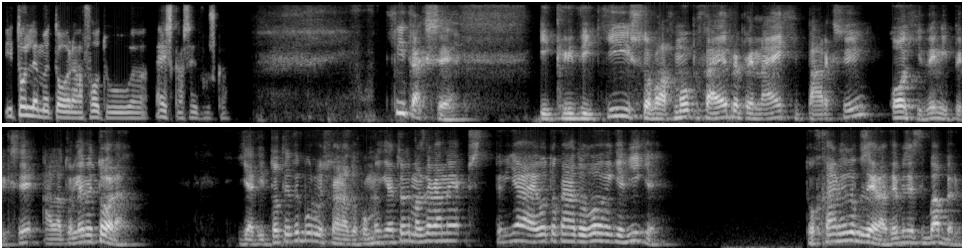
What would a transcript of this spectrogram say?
Ή το λέμε τώρα αφού του ε, έσκασε η φούσκα; Κοίταξε. Η κριτική στο βαθμό που θα έπρεπε να έχει υπάρξει, όχι δεν υπήρξε, αλλά το λέμε τώρα. Γιατί τότε δεν μπορούσαμε να το πούμε, γιατί τότε μας λέγανε παιδιά, εγώ το έκανα το 12 και βγήκε. Το Χάνι δεν το ξέρατε, έπαιζε στην Μπάμπεργκ.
